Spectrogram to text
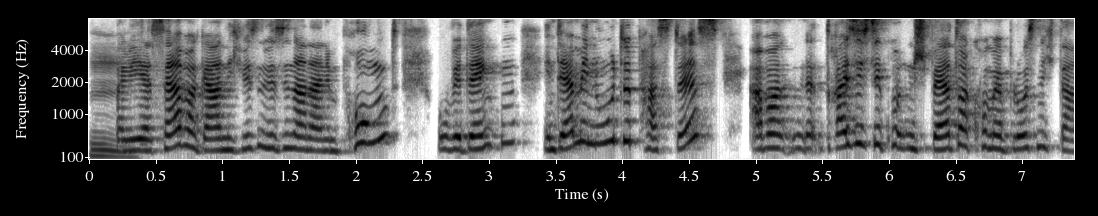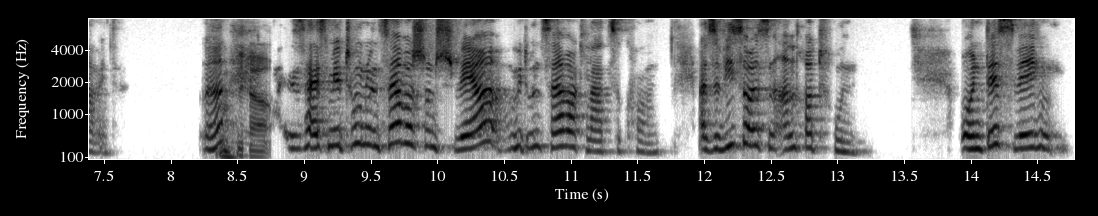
Mhm. Weil wir ja selber gar nicht wissen, wir sind an einem Punkt, wo wir denken, in der Minute passt es, aber 30 Sekunden später kommen wir bloß nicht damit. Ne? Ja. Das heißt, wir tun uns selber schon schwer, mit uns selber klarzukommen. Also wie soll es ein anderer tun? Und deswegen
